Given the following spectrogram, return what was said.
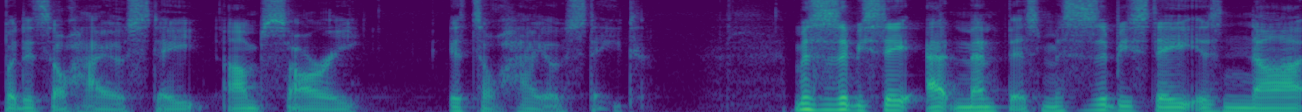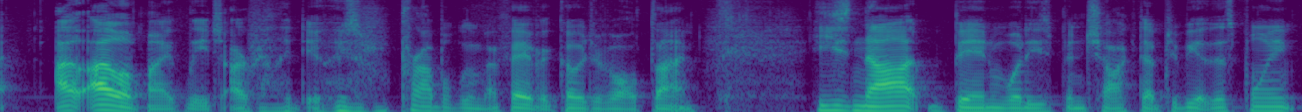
but it's Ohio State. I'm sorry. It's Ohio State. Mississippi State at Memphis. Mississippi State is not. I, I love Mike Leach. I really do. He's probably my favorite coach of all time. He's not been what he's been chalked up to be at this point,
